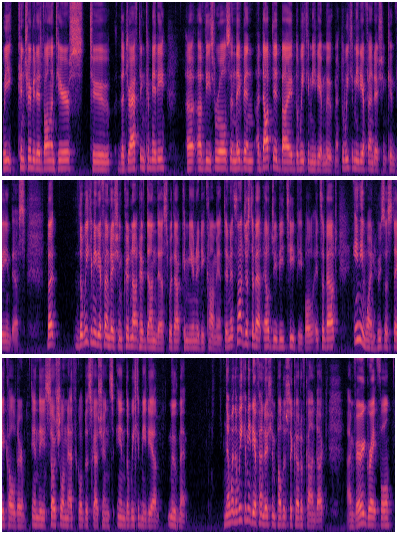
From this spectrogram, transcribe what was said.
we contributed volunteers to the drafting committee uh, of these rules, and they've been adopted by the Wikimedia movement. The Wikimedia Foundation convened this. But the Wikimedia Foundation could not have done this without community comment. And it's not just about LGBT people, it's about anyone who's a stakeholder in the social and ethical discussions in the Wikimedia movement. Now, when the Wikimedia Foundation published the Code of Conduct, I'm very grateful,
